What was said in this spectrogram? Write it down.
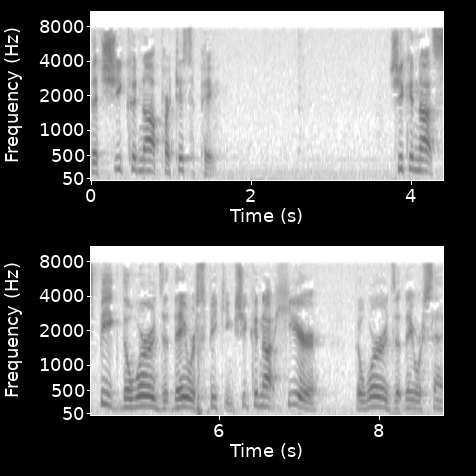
that she could not participate. She could not speak the words that they were speaking. She could not hear the words that they were saying.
